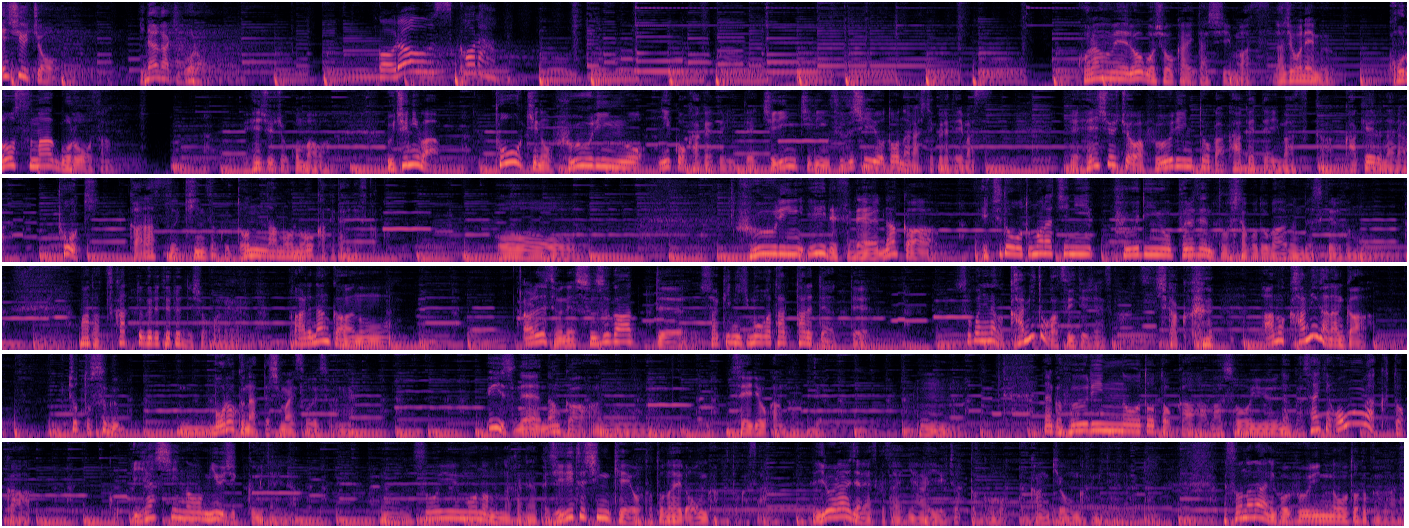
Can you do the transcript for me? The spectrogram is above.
編集長稲垣五郎。ゴロウスコラムコラムメールをご紹介いたします。ラジオネームコロスマ五郎さん。編集長こんばんは。うちには陶器の風鈴を2個かけていてチリンチリン涼しい音を鳴らしてくれています。え編集長は風鈴とかかけていますか？かけるなら陶器ガラス金属どんなものをかけたいですか？おお風鈴いいですね。なんか一度お友達に風鈴をプレゼントしたことがあるんですけれどもまだ使ってくれてるんでしょうかね。あれなんかあのあれですよね。鈴があって先に紐がた垂れてあってそこになんか紙とかついてるじゃないですか。四角く。あの紙がなんかちょっとすぐボロくなってしまいそうですよね。いいですね。なんかあの清涼感があって。うん。なんか風鈴の音とか、まあそういう、なんか最近音楽とか、こう癒しのミュージックみたいな、うん、そういうものの中でなんか自律神経を整える音楽とかさ、いろいろあるじゃないですか、最近。ああいうちょっとこう、環境音楽みたいな。そんな中にこう風鈴の音とかが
